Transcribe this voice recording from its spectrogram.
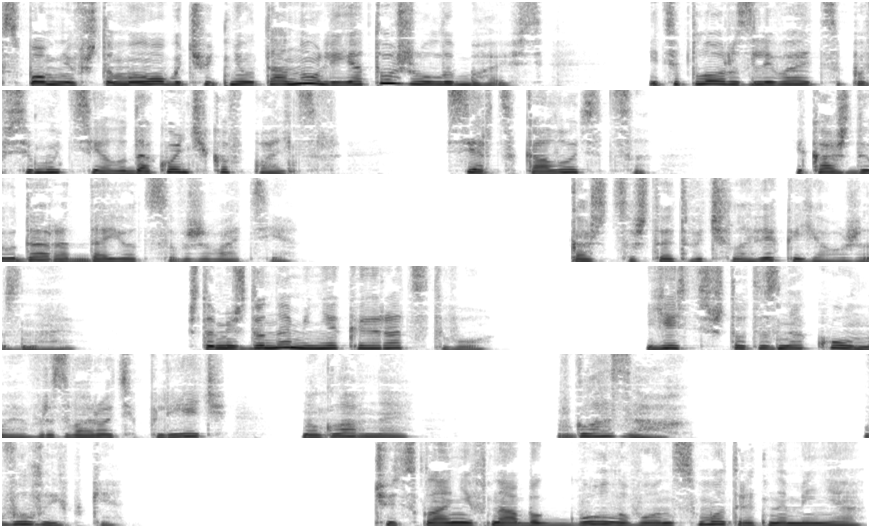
Вспомнив, что мы оба чуть не утонули, я тоже улыбаюсь, и тепло разливается по всему телу, до кончиков пальцев. Сердце колотится, и каждый удар отдается в животе. Кажется, что этого человека я уже знаю, что между нами некое родство. Есть что-то знакомое в развороте плеч, но главное — в глазах, в улыбке. Чуть склонив на бок голову, он смотрит на меня,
